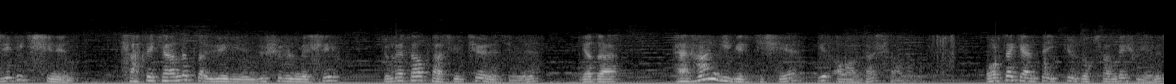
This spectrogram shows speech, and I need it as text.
37 kişinin sahtekarlıkla üyeliğinin düşürülmesi Cumhuriyet Halk Partisi ilçe yönetimine ya da herhangi bir kişiye bir avantaj sağlamaz. Ortakent'te 295 üyemiz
